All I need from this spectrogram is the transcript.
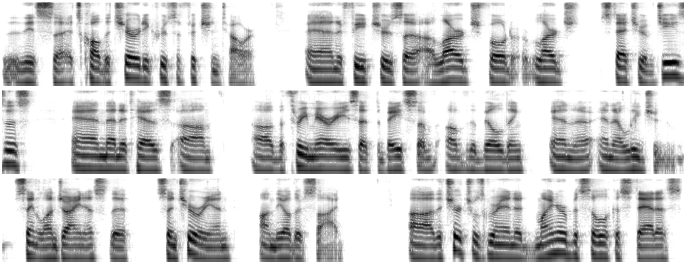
This uh, it's called the Charity Crucifixion Tower, and it features a, a, large photo, large statue of Jesus, and then it has um, uh, the three Marys at the base of, of the building, and and a Legion Saint Longinus, the centurion, on the other side. Uh, the church was granted minor basilica status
